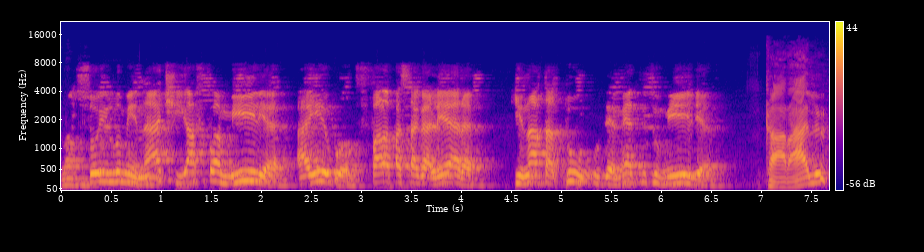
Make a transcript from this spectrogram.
Lançou Illuminati e a família. Aí, Igor, fala pra essa galera que na tatu o Demetrius humilha. Caralho.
